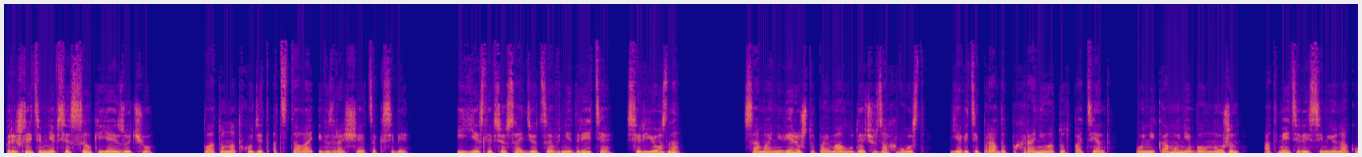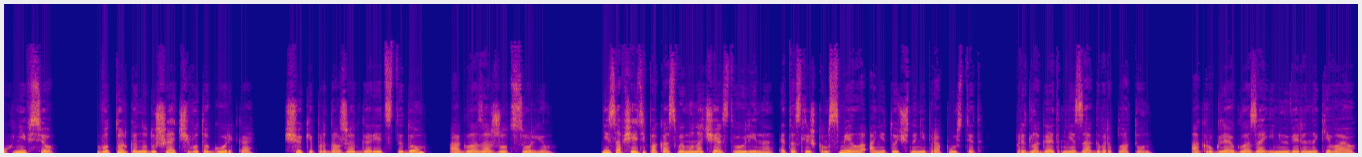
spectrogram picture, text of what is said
Пришлите мне все ссылки, я изучу. Платон отходит от стола и возвращается к себе. И если все сойдется, внедрите? Серьезно? Сама не верю, что поймала удачу за хвост. Я ведь и правда похоронила тот патент. Он никому не был нужен, отметили семью на кухне и все. Вот только на душе от чего-то горько. Щеки продолжают гореть стыдом, а глаза жжет солью. «Не сообщайте пока своему начальству, Элина, это слишком смело, они точно не пропустят», — предлагает мне заговор Платон. Округляю глаза и неуверенно киваю.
